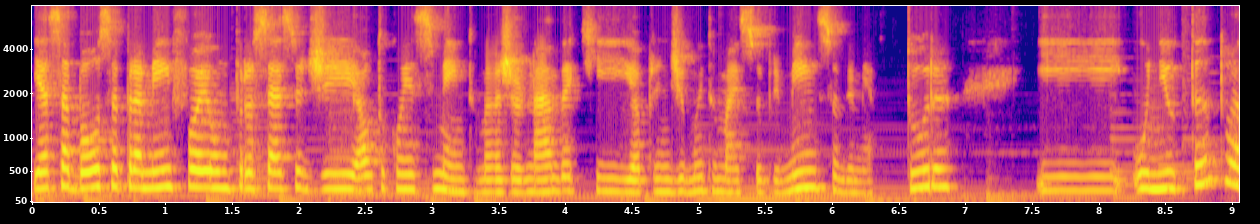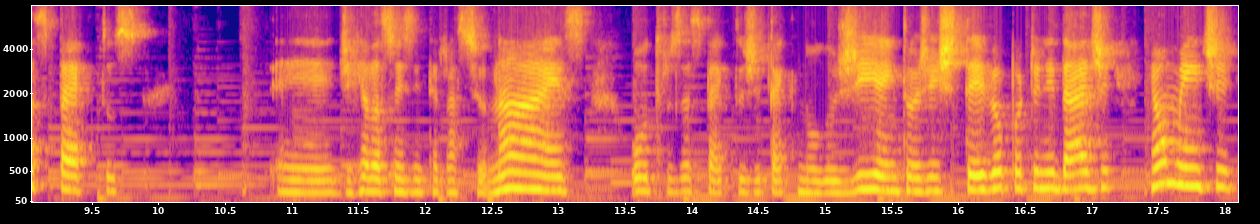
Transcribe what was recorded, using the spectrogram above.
E essa bolsa, para mim, foi um processo de autoconhecimento, uma jornada que eu aprendi muito mais sobre mim, sobre minha cultura, e uniu tanto aspectos é, de relações internacionais, outros aspectos de tecnologia. Então, a gente teve a oportunidade, realmente,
